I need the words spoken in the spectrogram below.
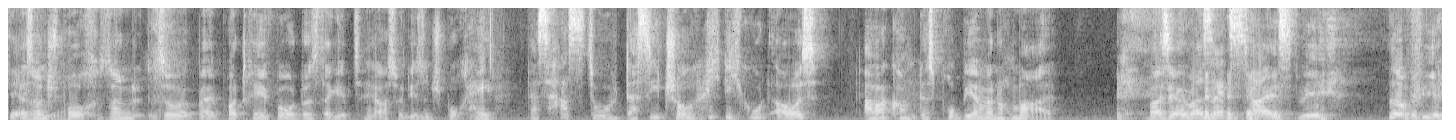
der Ja, so ein hier. Spruch, so, ein, so bei Porträtfotos, da gibt es ja auch so diesen Spruch, hey, das hast du, das sieht schon richtig gut aus, aber komm, das probieren wir nochmal. Was ja übersetzt heißt, wie so viel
